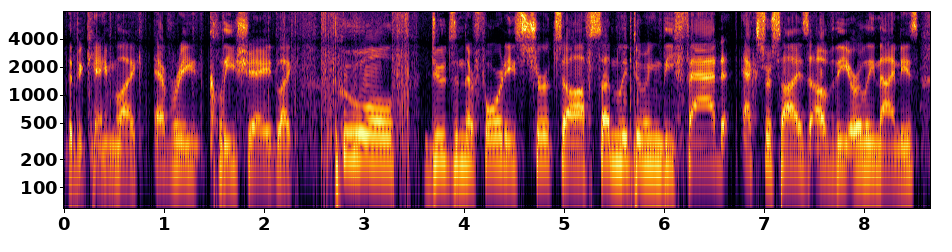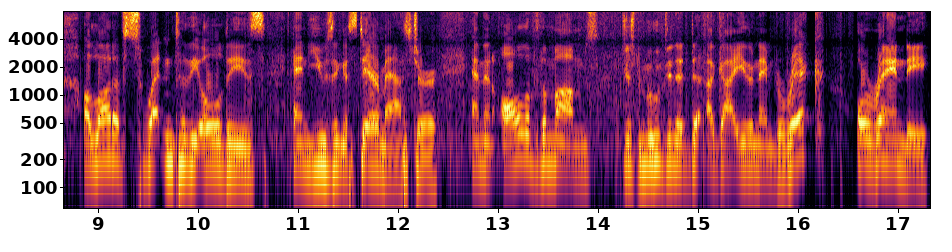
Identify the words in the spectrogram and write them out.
that became like every cliched like pool, dudes in their 40s, shirts off, suddenly doing the fad exercise of the early 90s, a lot of sweating to the oldies and using a stairmaster. And then all of the mums just moved in a, a guy either named Rick or Randy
